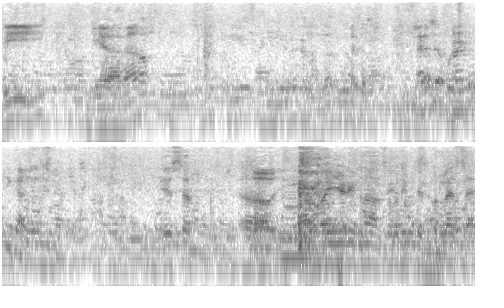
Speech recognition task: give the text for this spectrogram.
ਵੀਹ, ਗਿਆਰਾਂ ਇਹ ਸਰ ਕਾਰਵਾਈ ਜਿਹੜੀ ਵਿਧਾਨ ਸਭਾ ਦੀ ਪੇਪਰਲੈਸ ਹੈ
